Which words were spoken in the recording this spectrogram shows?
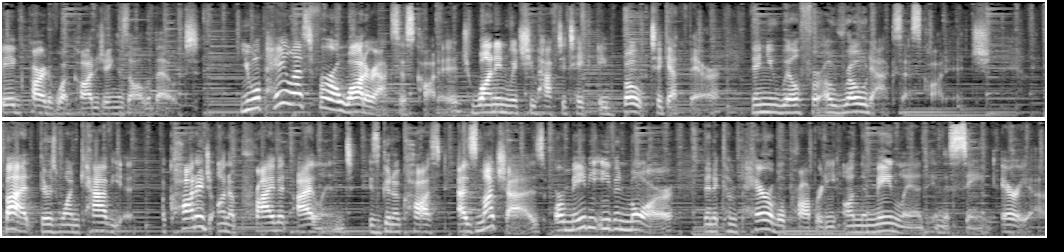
big part of what cottaging is all about. You will pay less for a water access cottage, one in which you have to take a boat to get there, than you will for a road access cottage. But there's one caveat. A cottage on a private island is going to cost as much as, or maybe even more, than a comparable property on the mainland in the same area.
